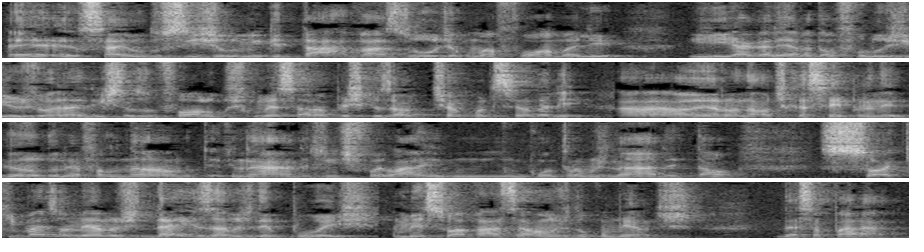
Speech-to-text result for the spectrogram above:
é, saiu do sigilo militar, vazou de alguma forma ali, e a galera da ufologia, os jornalistas ufólogos, começaram a pesquisar o que tinha acontecendo ali. A aeronáutica sempre negando, né? Falando, não, não teve nada, a gente foi lá e não encontramos nada e tal. Só que mais ou menos 10 anos depois, começou a vazar uns documentos dessa parada.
